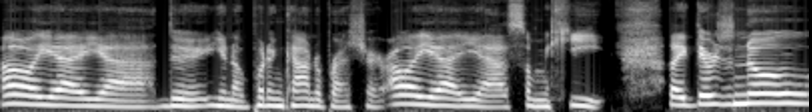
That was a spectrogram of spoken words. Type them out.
Oh yeah yeah do you know putting counter pressure. Oh yeah yeah some heat. Like there's no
